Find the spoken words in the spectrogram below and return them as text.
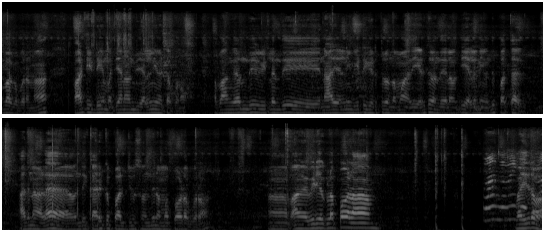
என்ன பார்க்க போகிறோன்னா பாட்டிட்டு மத்தியானம் வந்து இளநீ வெட்ட போனோம். அப்போ அங்கேருந்து வீட்டிலேருந்து நாலு இளநீ வீட்டுக்கு எடுத்துகிட்டு வந்தோமா அது எடுத்து வந்ததில் வந்து இளநீ வந்து பத்தாது. அதனால வந்து கருக்கு பால் ஜூஸ் வந்து நம்ம போட போகிறோம் வாங்க வீடியோக்குள்ளே போகலாம் வைரவா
